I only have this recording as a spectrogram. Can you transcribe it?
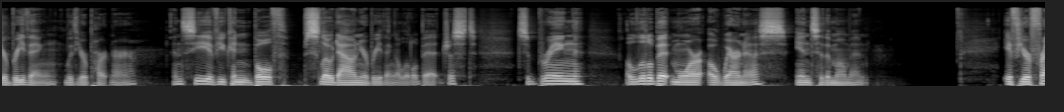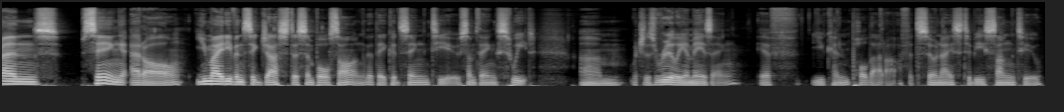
your breathing with your partner and see if you can both slow down your breathing a little bit, just to bring a little bit more awareness into the moment. If your friends sing at all, you might even suggest a simple song that they could sing to you, something sweet, um, which is really amazing if you can pull that off. It's so nice to be sung to.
